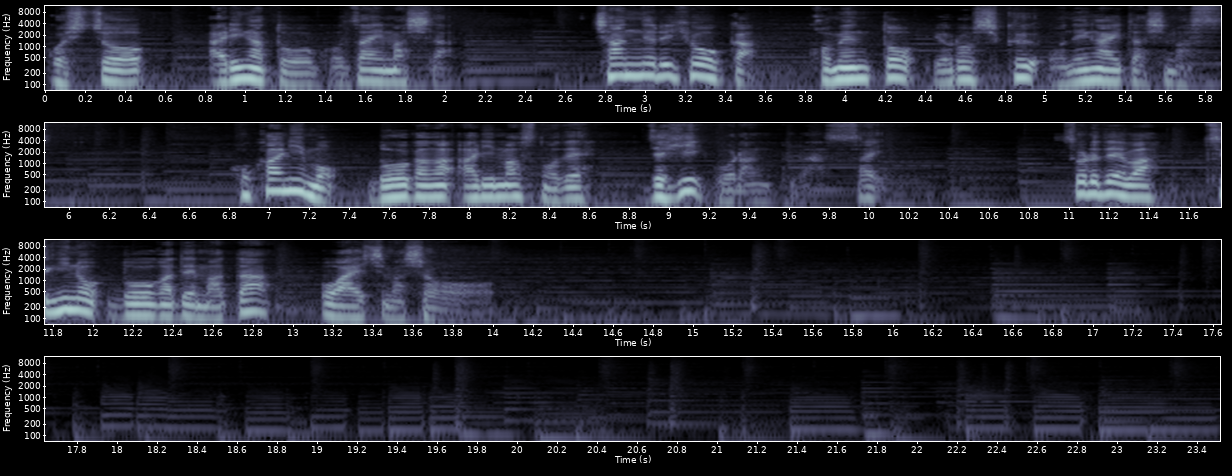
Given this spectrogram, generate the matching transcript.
ご視聴ありがとうございました。チャンネル評価、コメントよろしくお願いいたします。他にも動画がありますので、ぜひご覧ください。それでは次の動画でまたお会いしましょう。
